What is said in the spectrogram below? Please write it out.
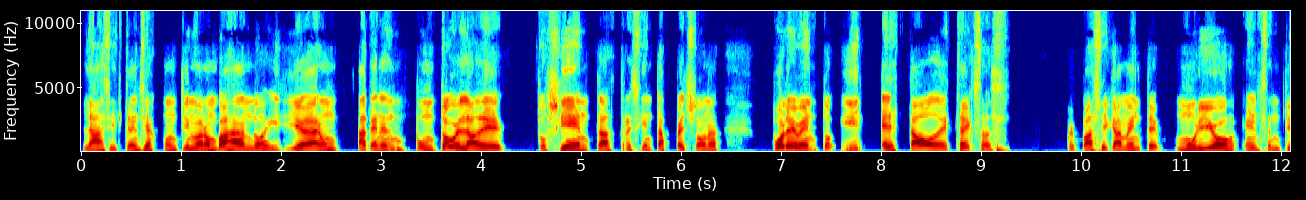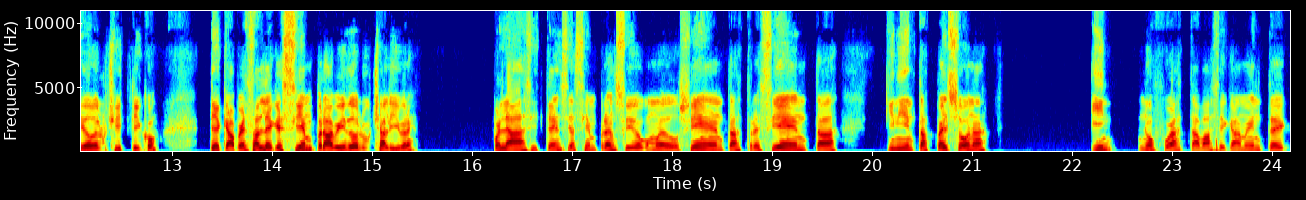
las asistencias continuaron bajando y llegaron a tener un punto, ¿verdad? De 200, 300 personas por evento y el estado de Texas, pues básicamente murió en sentido de luchístico, de que a pesar de que siempre ha habido lucha libre, pues las asistencias siempre han sido como de 200, 300, 500 personas y no fue hasta básicamente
